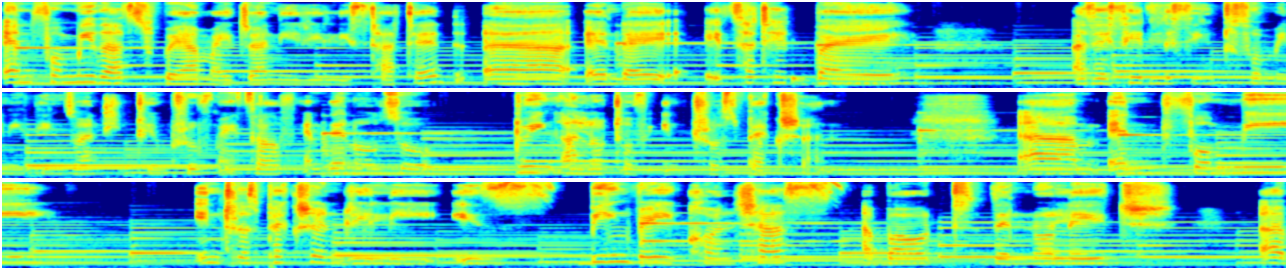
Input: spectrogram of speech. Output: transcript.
And for me, that's where my journey really started. Uh, and I it started by, as I said, listening to so many things, wanting to improve myself, and then also doing a lot of introspection. Um, and for me, introspection really is being very conscious about the knowledge, uh,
